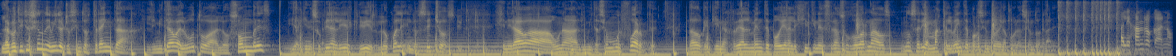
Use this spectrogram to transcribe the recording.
La Constitución de 1830 limitaba el voto a los hombres y a quienes supieran leer y escribir, lo cual en los hechos generaba una limitación muy fuerte dado que quienes realmente podían elegir quiénes serán sus gobernados no serían más que el 20% de la población total. Alejandro Cano.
